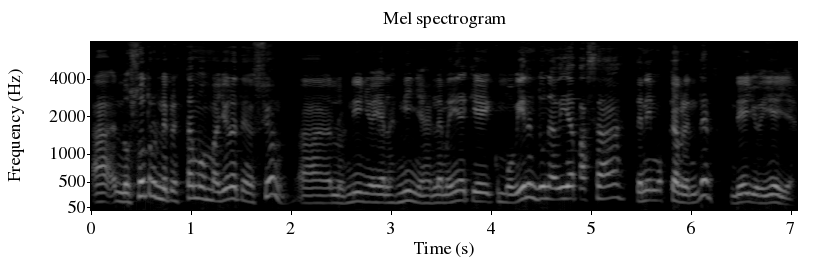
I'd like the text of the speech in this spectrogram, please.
a nosotros le prestamos mayor atención a los niños y a las niñas, en la medida que como vienen de una vida pasada, tenemos que aprender de ellos y ellas.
